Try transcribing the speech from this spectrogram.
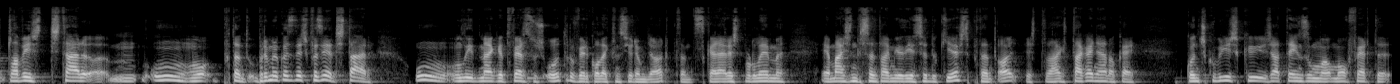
talvez testar um, um, Portanto, a primeira coisa que tens que fazer é testar um, um lead magnet versus outro, ver qual é que funciona melhor. Portanto, se calhar este problema é mais interessante para a minha audiência do que este. Portanto, olha, este está, está a ganhar, ok. Quando descobrires que já tens uma, uma, oferta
